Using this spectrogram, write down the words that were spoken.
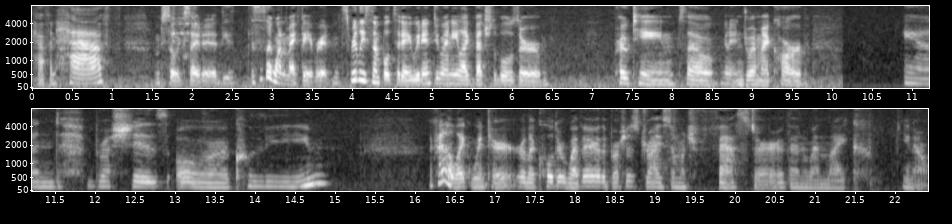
half and half. I'm so excited. These, this is like one of my favorite. It's really simple today. We didn't do any like vegetables or protein, so I'm gonna enjoy my carb. And brushes are clean. I kind of like winter or like colder weather. The brushes dry so much faster than when like, you know,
